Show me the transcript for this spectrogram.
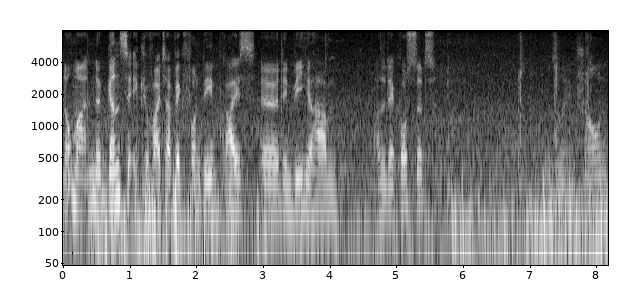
nochmal eine ganze Ecke weiter weg von dem Preis, äh, den wir hier haben. Also der kostet, müssen wir eben schauen,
